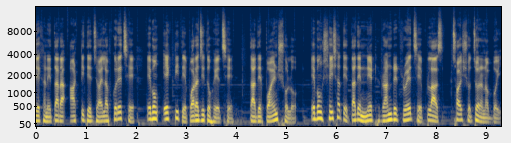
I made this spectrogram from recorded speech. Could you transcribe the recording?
যেখানে তারা আটটিতে জয়লাভ করেছে এবং একটিতে পরাজিত হয়েছে। তাদের পয়েন্ট ষোলো এবং সেই সাথে তাদের নেট রান রেট রয়েছে প্লাস ছয়শো চৌরানব্বই।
